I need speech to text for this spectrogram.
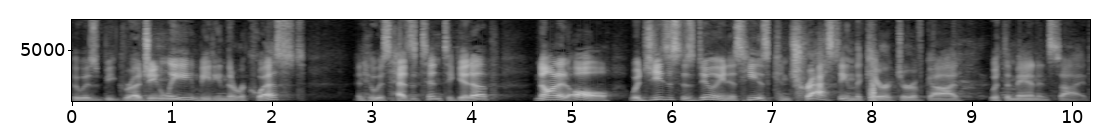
who is begrudgingly meeting the request and who is hesitant to get up? Not at all. What Jesus is doing is he is contrasting the character of God with the man inside.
